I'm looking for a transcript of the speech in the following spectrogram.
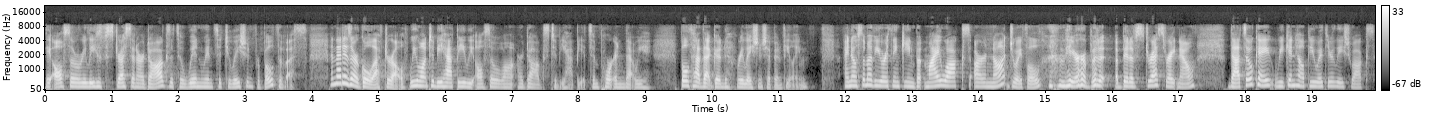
they also relieve stress in our dogs. It's a win win situation for both of us. And that is our goal after all. We want to be happy. We also want our dogs to be happy. It's important that we both have that good relationship and feeling. I know some of you are thinking, but my walks are not joyful. they are a bit, a bit of stress right now. That's okay. We can help you with your leash walks.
